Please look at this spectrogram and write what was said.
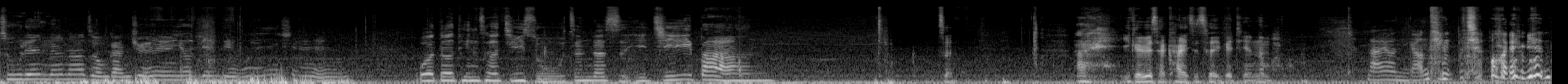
初恋的那种感觉有点点危险。我的停车技术真的是一级棒。真，哎，一个月才开一次车，也可以停得那么好。哪有？你刚刚听不见外面？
